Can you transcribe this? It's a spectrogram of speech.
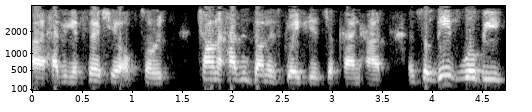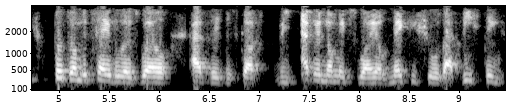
uh, having a fair share of tourists. China hasn't done as greatly as Japan has. And so these will be put on the table as well as they discuss the economics way of making sure that these things,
